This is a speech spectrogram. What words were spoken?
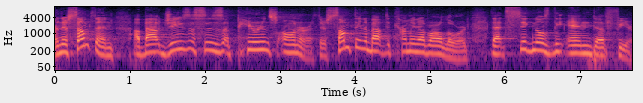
And there's something about Jesus' appearance on earth, there's something about the coming of our Lord that signals the end of fear.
